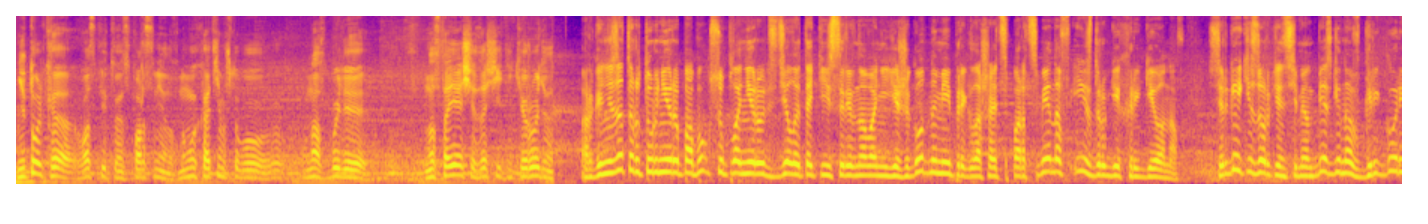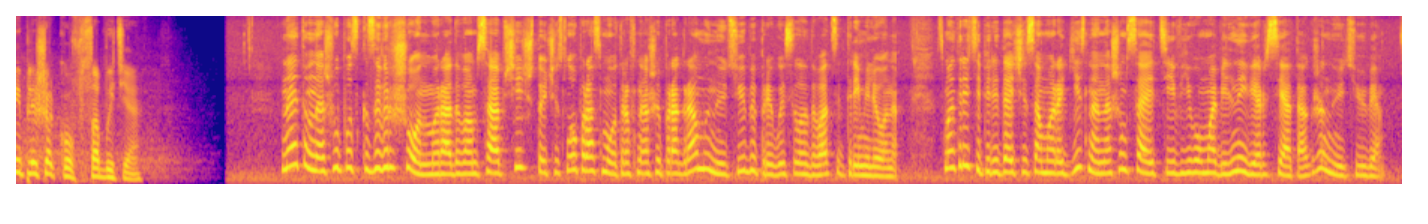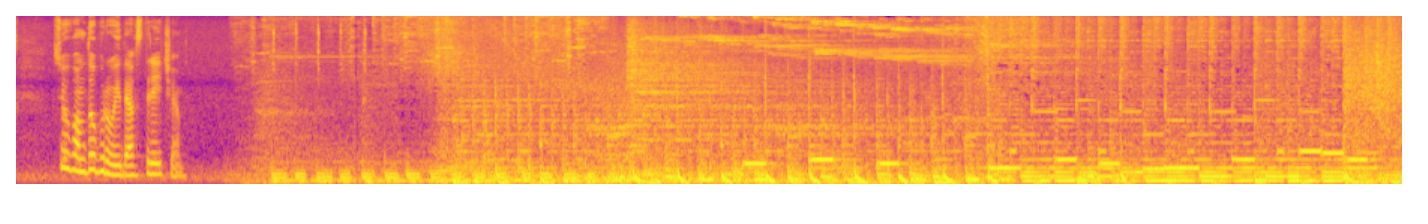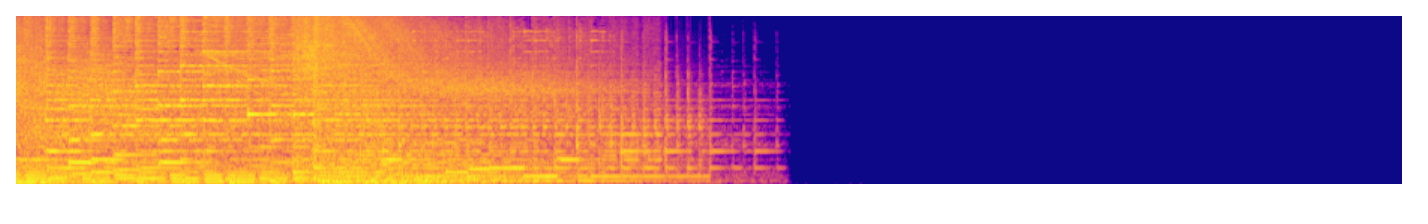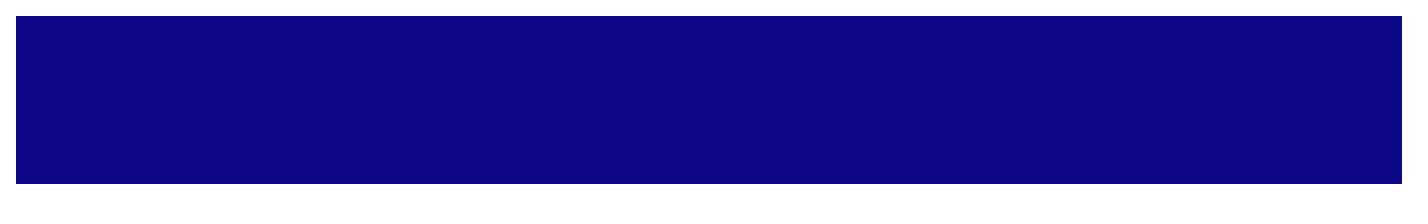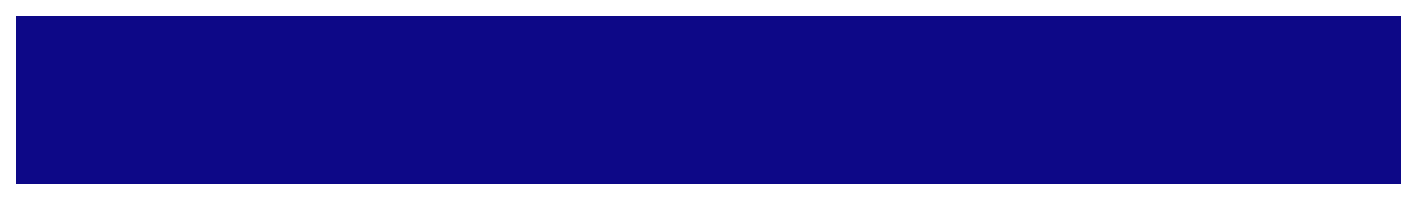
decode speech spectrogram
не только воспитываем спортсменов, но мы хотим, чтобы у нас были настоящие защитники Родины. Организаторы турнира по боксу планируют сделать такие соревнования ежегодными и приглашать спортсменов из других регионов. Сергей Кизоркин, Семен Безгинов, Григорий Плешаков. События. На этом наш выпуск завершен. Мы рады вам сообщить, что число просмотров нашей программы на YouTube превысило 23 миллиона. Смотрите передачи «Самара ГИС» на нашем сайте и в его мобильной версии, а также на YouTube. Всего вам доброго и до встречи!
